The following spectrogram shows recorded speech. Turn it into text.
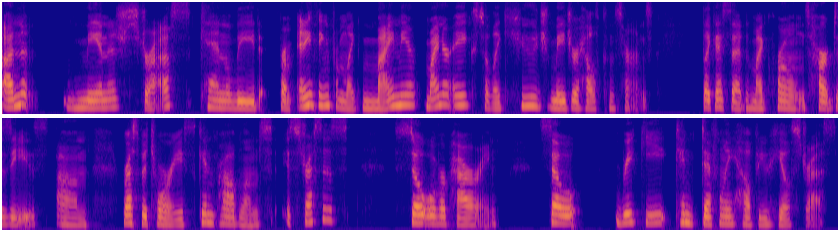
unmanaged stress can lead from anything from like minor minor aches to like huge major health concerns. Like I said, my Crohn's, heart disease, um, respiratory, skin problems. It stresses so overpowering. So Reiki can definitely help you heal stress.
